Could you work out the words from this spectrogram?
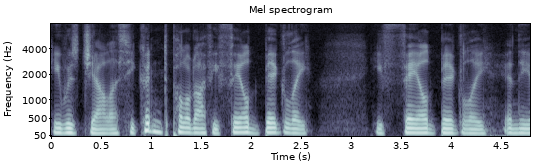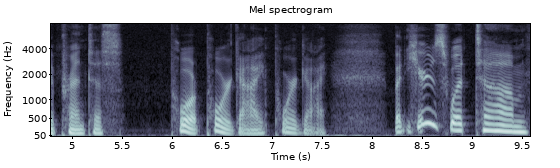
He was jealous. He couldn't pull it off. He failed bigly. He failed bigly in The Apprentice. Poor, poor guy. Poor guy. But here's what um,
